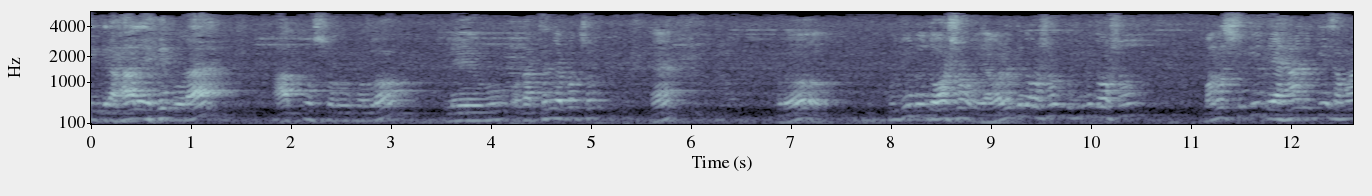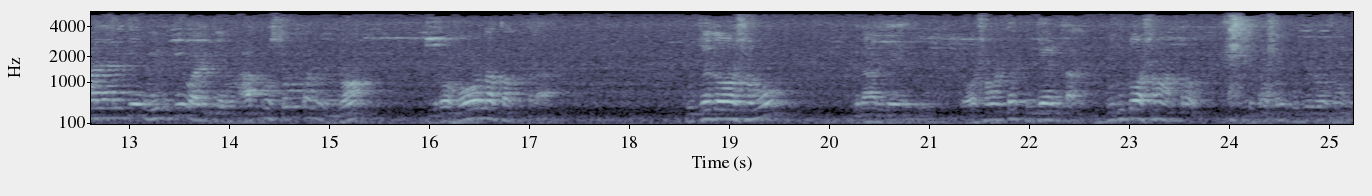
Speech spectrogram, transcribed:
ఈ గ్రహాలేవి కూడా ఆత్మస్వరూపంలో లేవు. ఒక అర్థం చెప్పచ్చు? ఇప్పుడు కుజుడు దోషం. ఎవరికి దోషం? కుజుడు దోషం. మనస్సుకి దేహానికి సమాజానికి వీడికి వాడికి. ఆత్మస్వరూపం. ఎన్నో గృహోన తత్ర. కుజదోషము గ్రహ లేదు దోషం అంటే పూజ అంటారు. గురు దోషం అంటారు. దోషం కుజ దోషం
